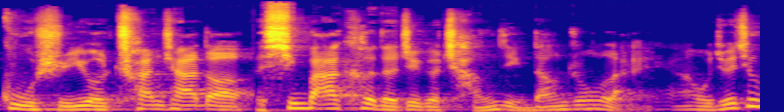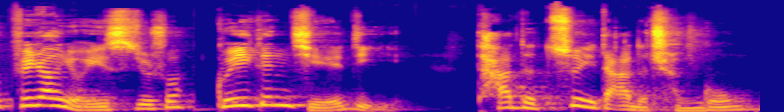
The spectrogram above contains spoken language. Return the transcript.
故事又穿插到星巴克的这个场景当中来啊，我觉得就非常有意思。就是说，归根结底，它的最大的成功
